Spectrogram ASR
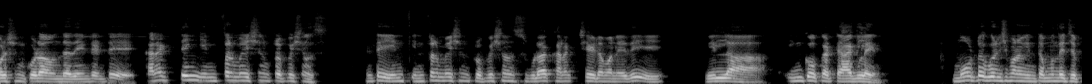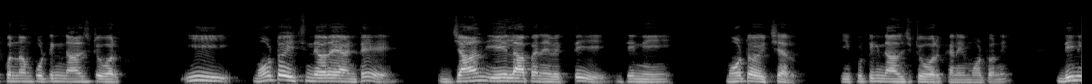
వర్షన్ కూడా ఉంది. అదేంటంటే కనెక్టింగ్ ఇన్ఫర్మేషన్ ప్రొఫెషనల్స్. అంటే ఇన్ఫర్మేషన్ ప్రొఫెషనల్స్ కూడా కనెక్ట్ చేయడం అనేది వీళ్ళ ఇంకొక ట్యాగ్ లైన్ మోటో గురించి మనం ఇంతకుముందే చెప్పుకున్నాం పుట్టింగ్ నాలెడ్జ్ టు వర్క్ ఈ మోటో ఇచ్చింది ఎవరయ్యా అంటే జాన్ ఏ లాప్ అనే వ్యక్తి దీన్ని మోటో ఇచ్చారు. ఈ పుట్టింగ్ నాలెడ్జ్ టు వర్క్ అనే మోటోని దీని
